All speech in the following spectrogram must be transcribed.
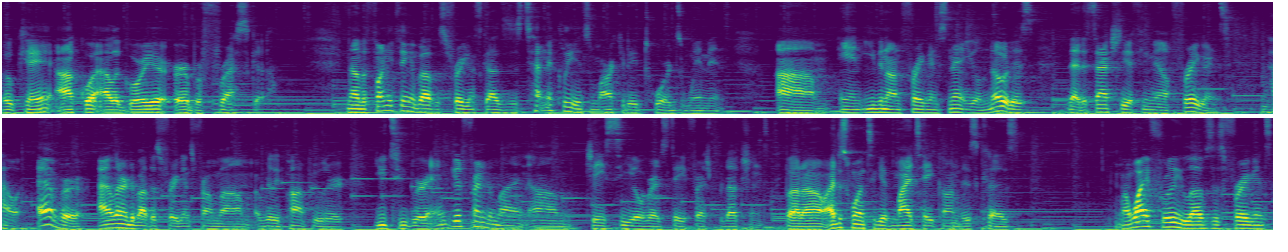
Okay, Aqua Allegoria Herba Fresca. Now the funny thing about this fragrance, guys, is technically it's marketed towards women. Um, and even on Fragrance Net, you'll notice that it's actually a female fragrance. However, I learned about this fragrance from um, a really popular YouTuber and good friend of mine, um, JC over at Stay Fresh Productions. But uh, I just wanted to give my take on this because my wife really loves this fragrance.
